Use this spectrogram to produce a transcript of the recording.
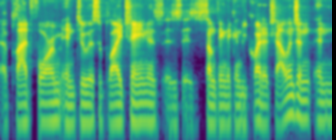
a platform into a supply chain is, is, is something that can be quite a challenge. And, and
